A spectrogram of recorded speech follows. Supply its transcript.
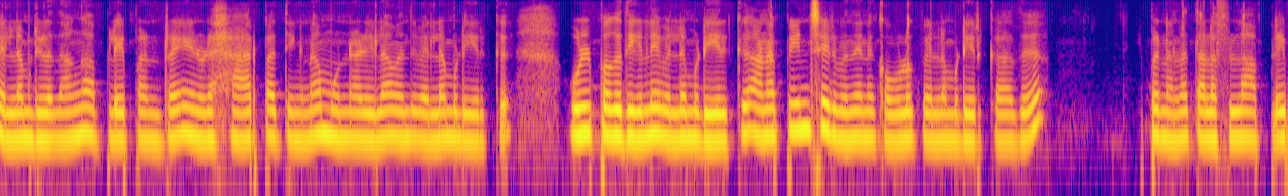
வெள்ளை முடியில் தாங்க அப்ளை பண்ணுறேன் என்னோடய ஹேர் பார்த்திங்கன்னா முன்னாடிலாம் வந்து வெள்ளை முடி இருக்குது உள் பகுதிகளே வெள்ளை முடி இருக்குது ஆனால் பின் சைடு வந்து எனக்கு அவ்வளோக்கு வெள்ளை முடி இருக்காது. இப்போ நல்லா தலை ஃபுல்லாக அப்ளை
